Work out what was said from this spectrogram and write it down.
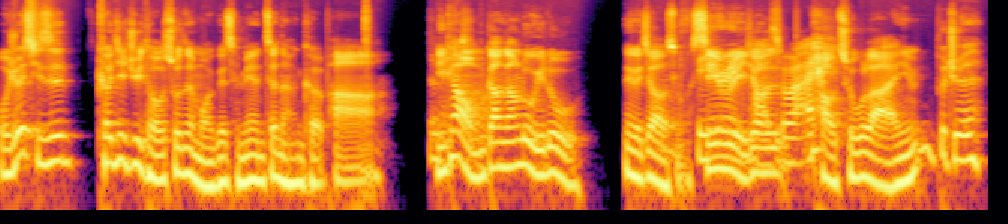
我觉得其实科技巨头说的某一个层面真的很可怕啊。你看，我们刚刚录一录，那个叫什么 Siri 就是跑出来，你不觉得？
